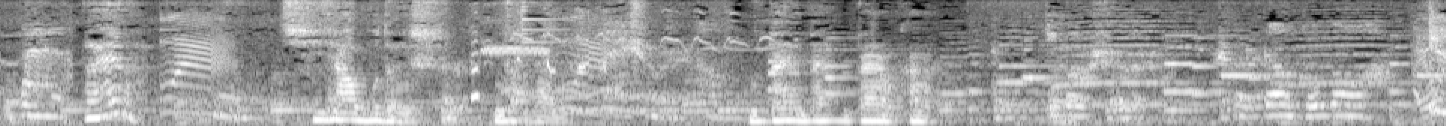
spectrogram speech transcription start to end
不？掰了，掰了。七加五等于十，你咋办？掰手指头。你掰，你掰，你掰让我看看。一共十个手，手指头不够啊！哎呦我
